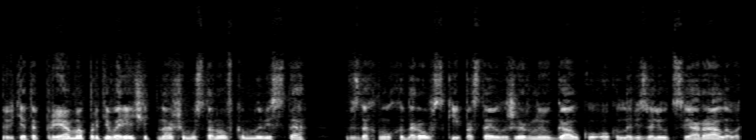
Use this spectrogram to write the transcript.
но ведь это прямо противоречит нашим установкам на места, вздохнул Ходоровский и поставил жирную галку около резолюции Оралова,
